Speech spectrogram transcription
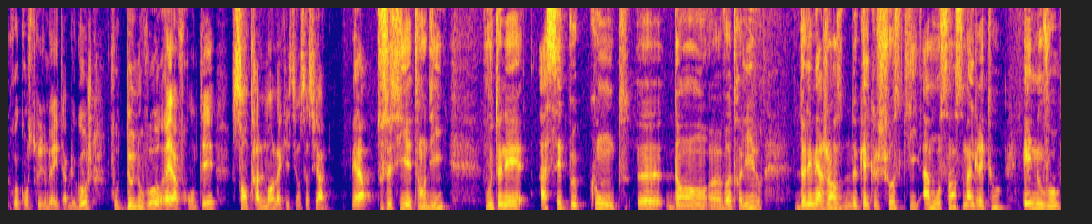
reconstruire une véritable gauche, il faut de nouveau réaffronter centralement la question sociale. Mais alors, tout ceci étant dit, vous tenez assez peu compte dans votre livre de l'émergence de quelque chose qui, à mon sens, malgré tout, est nouveau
